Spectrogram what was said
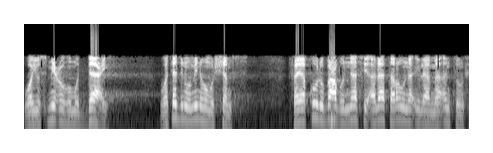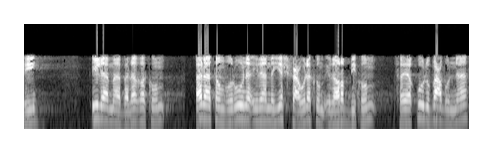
ويسمعهم الداعي وتدنو منهم الشمس. فيقول بعض الناس ألا ترون إلى ما أنتم فيه؟ إلى ما بلغكم؟ ألا تنظرون إلى من يشفع لكم إلى ربكم؟ فيقول بعض الناس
